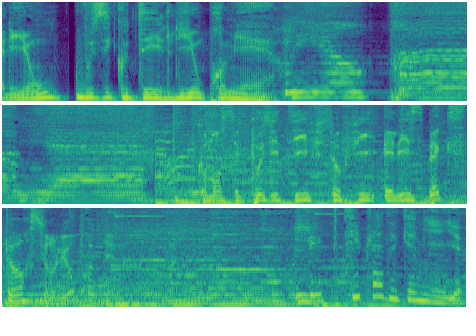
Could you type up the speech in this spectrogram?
À Lyon, vous écoutez Lyon Première. Comment c'est positif, Sophie Ellis Bextor sur Lyon Première. Les petits plats de Camille.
